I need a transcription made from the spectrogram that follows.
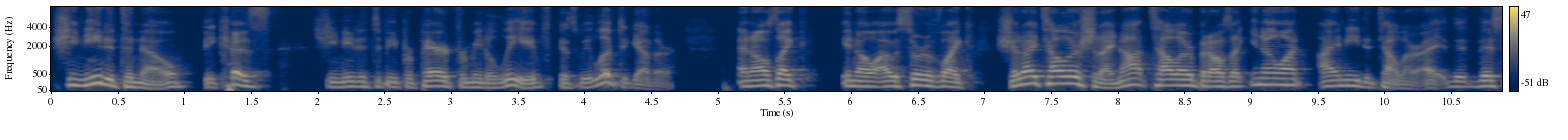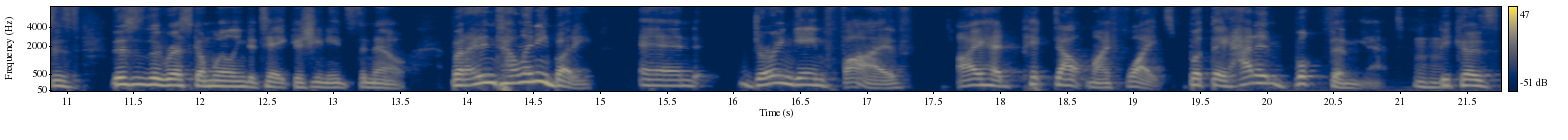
she needed to know because she needed to be prepared for me to leave because we live together. And I was like, you know, I was sort of like, should I tell her? Should I not tell her? But I was like, you know what? I need to tell her. I, th- this is this is the risk I'm willing to take because she needs to know. But I didn't tell anybody. And during game five, I had picked out my flights, but they hadn't booked them yet. Mhm. Because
